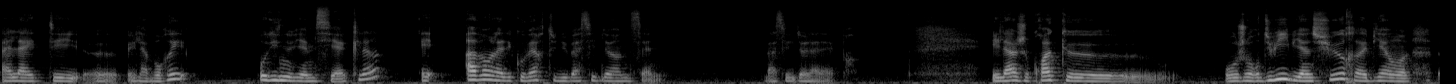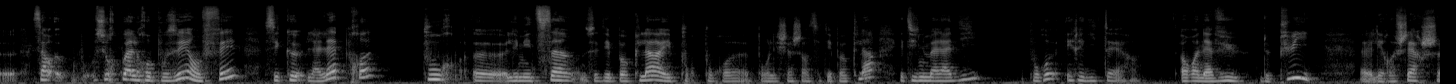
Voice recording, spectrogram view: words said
elle a été élaborée au XIXe siècle et avant la découverte du bacille de Hansen bacille de la lèpre. Et là, je crois que aujourd'hui, bien sûr, eh bien, euh, sur quoi elle reposait, en fait, c'est que la lèpre, pour euh, les médecins de cette époque-là et pour, pour, euh, pour les chercheurs de cette époque-là, était une maladie pour eux héréditaire. Or, on a vu depuis, les recherches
